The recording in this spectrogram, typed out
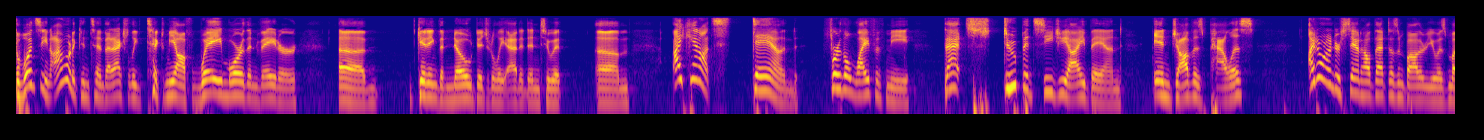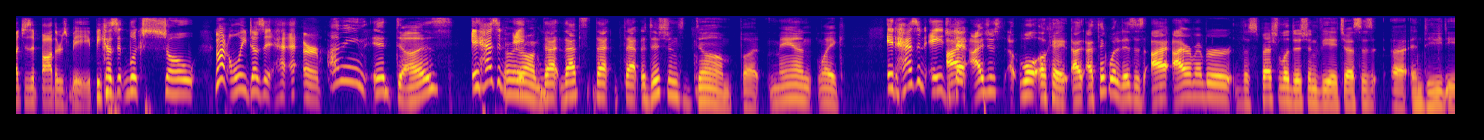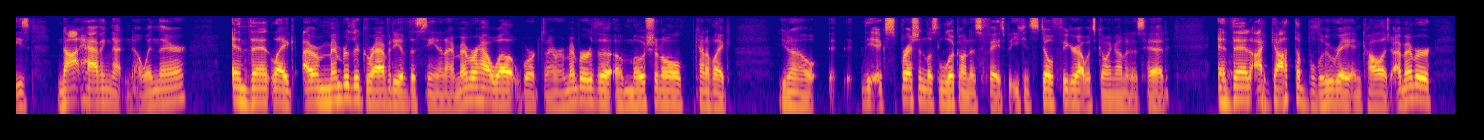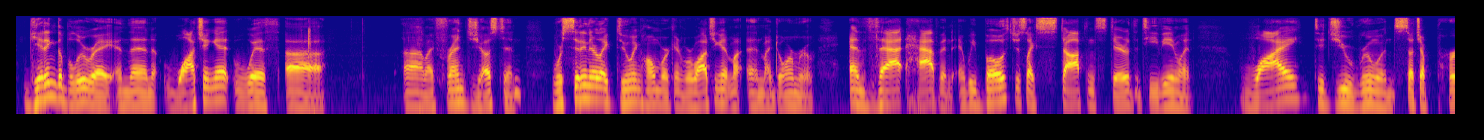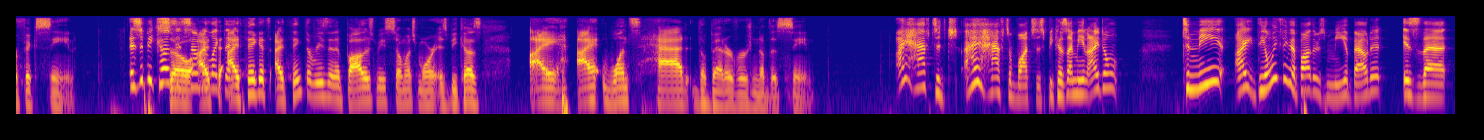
one scene I want to contend that actually ticked me off way more than Vader, uh, getting the no digitally added into it. Um, I cannot stand for the life of me, that stupid CGI band in Jabba's palace. I don't understand how that doesn't bother you as much as it bothers me because it looks so. Not only does it, ha- or I mean, it does. it has an Don't get wrong. That that's that that addition's dumb, but man, like it hasn't aged. I I just well okay. I, I think what it is is I I remember the special edition VHSs uh, and DVDs not having that no in there. And then like I remember the gravity of the scene and I remember how well it worked and I remember the emotional kind of like you know the expressionless look on his face but you can still figure out what's going on in his head. And then I got the Blu-ray in college. I remember getting the Blu-ray and then watching it with uh, uh, my friend Justin. We're sitting there like doing homework and we're watching it in my, in my dorm room, and that happened, and we both just like stopped and stared at the TV and went, "Why did you ruin such a perfect scene?" is it because so it sounded I, like th- that? I think it's I think the reason it bothers me so much more is because I I once had the better version of this scene. I have to I have to watch this because I mean I don't to me I the only thing that bothers me about it is that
